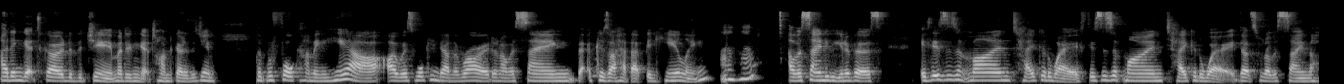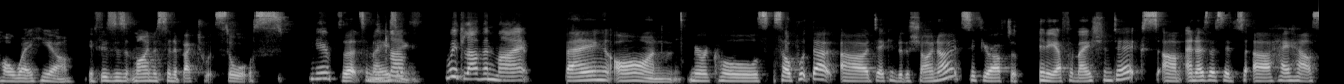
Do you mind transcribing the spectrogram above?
I didn't get to go to the gym. I didn't get time to go to the gym. But before coming here, I was walking down the road and I was saying, because I had that big healing, mm-hmm. I was saying to the universe, if this isn't mine, take it away. If this isn't mine, take it away. That's what I was saying the whole way here. If this isn't mine, I send it back to its source. Yep. So that's amazing. With love, With love and light. Bang on miracles. So I'll put that uh, deck into the show notes if you're after any affirmation decks. Um, and as I said, uh, Hay House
